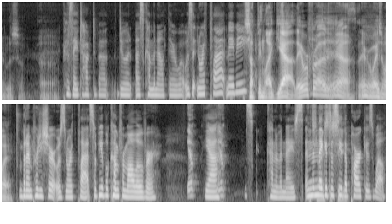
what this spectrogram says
It was uh, cuz they talked about doing us coming out there. What was it? North Platte maybe? something like yeah, they were from yeah, they were ways away. But I'm pretty sure it was North Platte. So people come from all over. yep. Yeah. Yep. It's kind of a nice, and It's then they nice get to to see see. the park as well.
